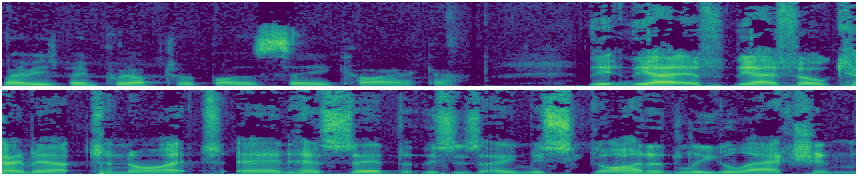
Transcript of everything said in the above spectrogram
Maybe he's been put up to it by the sea kayaker. The the, AF, the AFL came out tonight and has said that this is a misguided legal action.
